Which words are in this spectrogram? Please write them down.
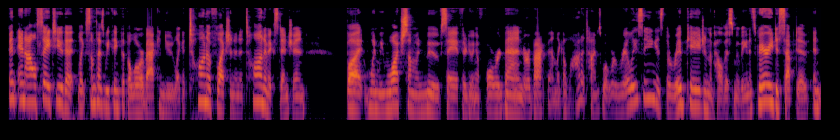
And and I'll say too that like sometimes we think that the lower back can do like a ton of flexion and a ton of extension. But when we watch someone move, say if they're doing a forward bend or a back bend, like a lot of times what we're really seeing is the rib cage and the pelvis moving. And it's very deceptive. And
